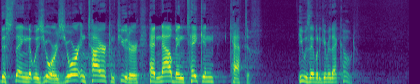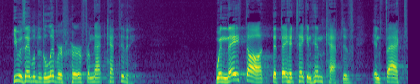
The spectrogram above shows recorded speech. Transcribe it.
this thing that was yours. Your entire computer had now been taken captive. He was able to give her that code. He was able to deliver her from that captivity. When they thought that they had taken him captive, in fact,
